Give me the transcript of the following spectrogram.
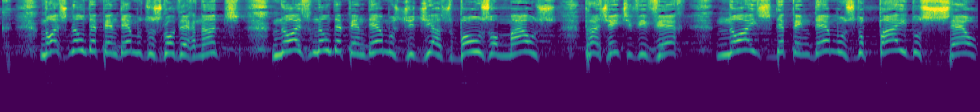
política, nós não dependemos dos governantes, nós não dependemos de dias bons ou maus para a gente viver, nós dependemos do Pai do céu,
